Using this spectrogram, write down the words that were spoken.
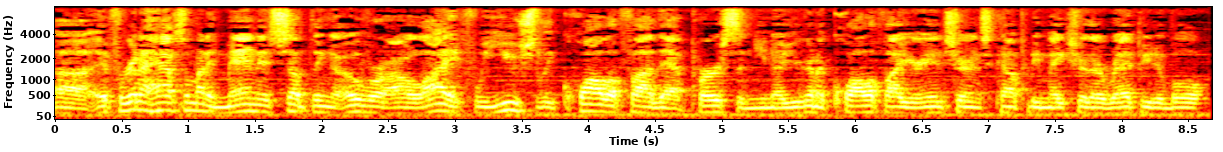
uh, if we're going to have somebody manage something over our life, we usually qualify that person. You know, you're going to qualify your insurance company, make sure they're reputable.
